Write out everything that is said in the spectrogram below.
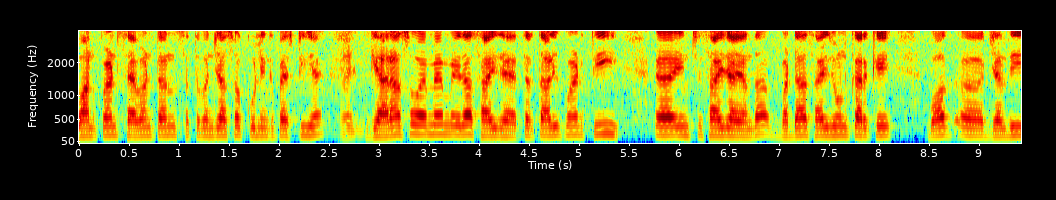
1.7 ਟਨ 5700 ਕੂਲਿੰਗ ਕਪੈਸਿਟੀ ਹੈ। 1100 mm ਇਹਦਾ ਸਾਈਜ਼ ਹੈ। 43.30 ਅ, ਇੰਚ ਸਾਈਜ਼ ਆ ਜਾਂਦਾ। ਵੱਡਾ ਸਾਈਜ਼ ਹੋਣ ਕਰਕੇ ਬਹੁਤ ਜਲਦੀ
